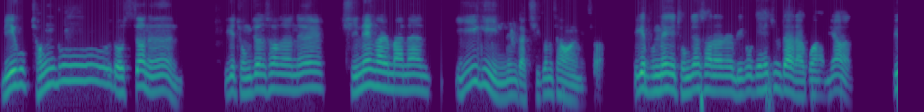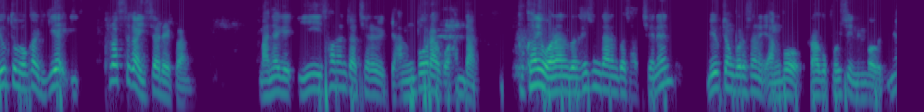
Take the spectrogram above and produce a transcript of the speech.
미국 정부로서는 이게 종전 선언을 진행할 만한 이익이 있는가 지금 상황에서 이게 분명히 종전 선언을 미국이 해준다라고 하면 미국도 뭔가 이게 플러스가 있어야 될거 아니에요. 만약에 이 선언 자체를 양보라고 한다. 북한이 원하는 걸 해준다는 것 자체는 미국 정부로서는 양보라고 볼 수 있는 거거든요.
